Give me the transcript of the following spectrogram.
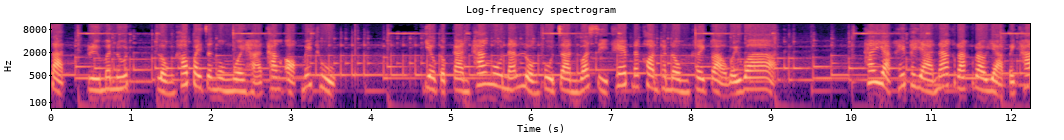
สัตว์หรือมนุษย์ หลงเข้าไปจะงงงวยหาทางออกไม่ถูก เกี่ยวกับการฆ่างูนั้นหลวงปู่จันทร์วัดศรีเทพนครพนมเคยกล่าวไว้ว่า ถ้าอยากให้พญานาครักเราอย่าไปฆ่า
